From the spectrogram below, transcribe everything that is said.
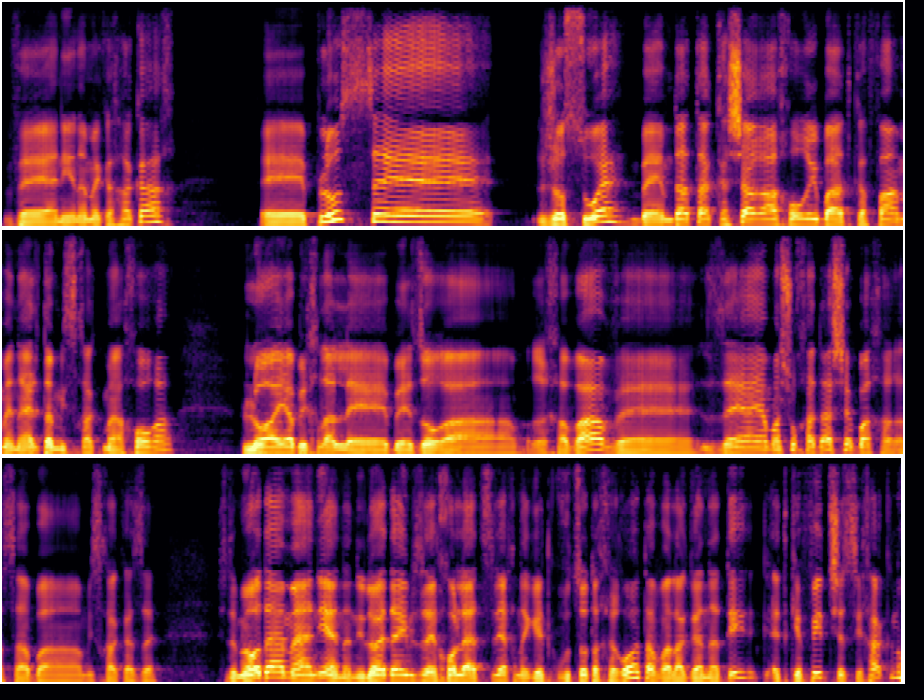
ואני אנמק אחר כך. אה, פלוס אה, ז'וסואה בעמדת הקשר האחורי בהתקפה, מנהל את המשחק מאחורה. לא היה בכלל אה, באזור הרחבה, וזה היה משהו חדש שבכר עשה במשחק הזה. שזה מאוד היה מעניין, אני לא יודע אם זה יכול להצליח נגד קבוצות אחרות, אבל הגנתית, התקפית ששיחקנו,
